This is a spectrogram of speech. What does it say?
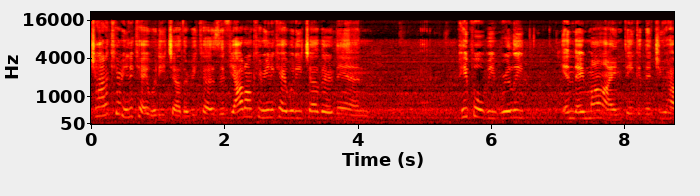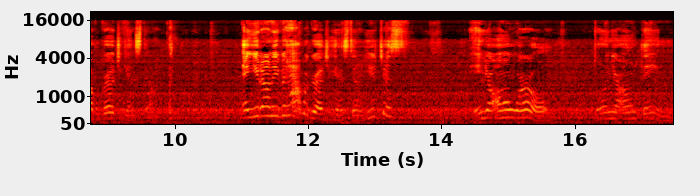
try to communicate with each other because if y'all don't communicate with each other then people will be really in their mind thinking that you have a grudge against them and you don't even have a grudge against them you just in your own world doing your own thing.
